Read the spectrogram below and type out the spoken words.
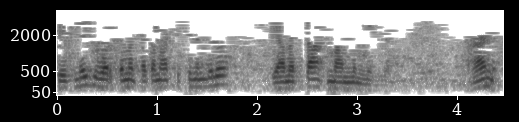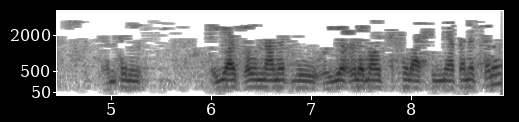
ሴት ልጅ ወርቅ መጠቀም አትችልም ብሎ ያመጣ ማንም የለም። አን እንትን ጥያቄውና ነጥቡ የዑለማዎች ኺላፍ የሚያጠነጥነው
